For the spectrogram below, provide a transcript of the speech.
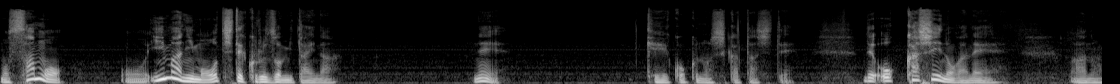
もうさも今にも落ちてくるぞみたいな。ねえ。警告の仕方して。でおかしいのがねあの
